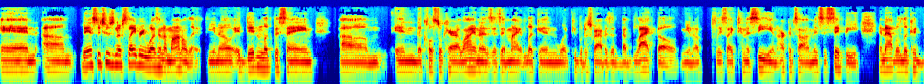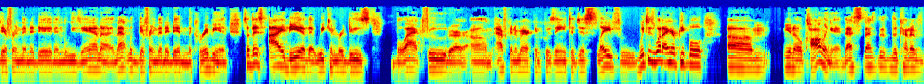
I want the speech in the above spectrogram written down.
and um, the institution of slavery wasn't a monolith. You know, it didn't look the same um, in the coastal Carolinas as it might look in what people describe as a black belt, you know, place like Tennessee and Arkansas and Mississippi. And that would look different than it did in Louisiana. And that looked different than it did in the Caribbean. So this idea that we can reduce black food or um, African American cuisine to just slave food, which is what I hear people um, you know calling it that's that's the, the, kind of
